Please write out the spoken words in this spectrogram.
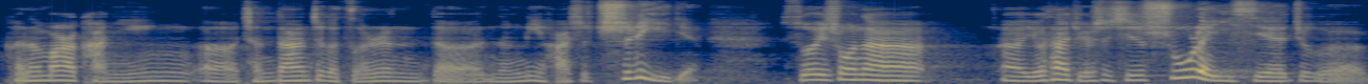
可能马尔卡宁呃承担这个责任的能力还是吃力一点。所以说呢。呃，犹他爵士其实输了一些这个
